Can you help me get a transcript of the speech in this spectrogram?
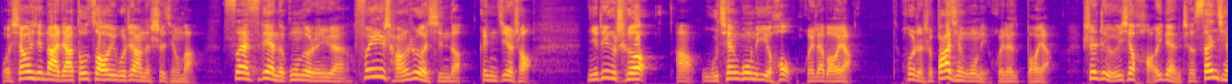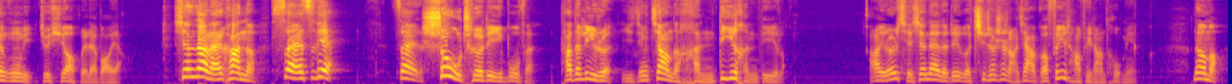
我相信大家都遭遇过这样的事情吧？4S 店的工作人员非常热心的跟你介绍，你这个车啊，五千公里以后回来保养，或者是八千公里回来保养，甚至有一些好一点的车，三千公里就需要回来保养。现在来看呢，4S 店在售车这一部分，它的利润已经降得很低很低了啊，而且现在的这个汽车市场价格非常非常透明，那么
